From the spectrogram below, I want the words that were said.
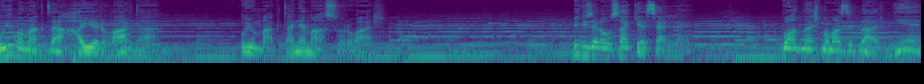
Uyumamakta hayır var da, uyumakta ne mahsur var. Bir güzel olsak ya senle, bu anlaşmamazlıklar niye?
